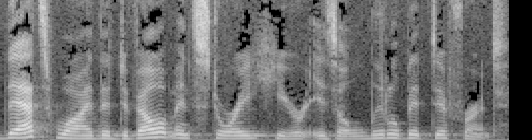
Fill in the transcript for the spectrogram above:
That's why the development story here is a little bit different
